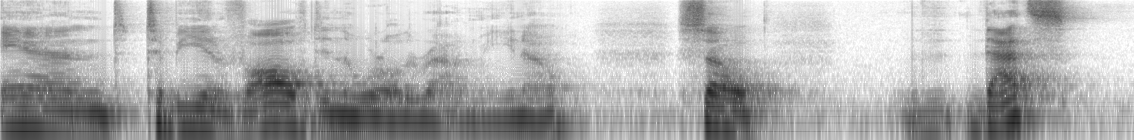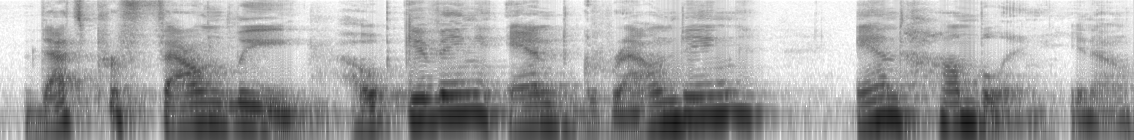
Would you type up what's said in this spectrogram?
and to be involved in the world around me. You know, so that's that's profoundly hope giving and grounding and humbling. You know,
